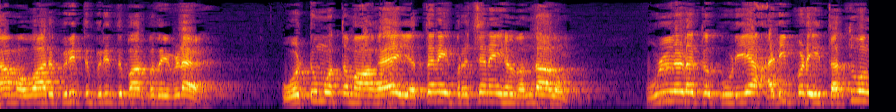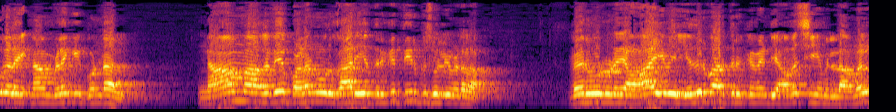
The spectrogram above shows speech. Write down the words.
நாம் அவ்வாறு பிரித்து பிரித்து பார்ப்பதை விட ஒட்டுமொத்தமாக எத்தனை பிரச்சனைகள் வந்தாலும் உள்ளடக்கக்கூடிய அடிப்படை தத்துவங்களை நாம் விளங்கி கொண்டால் நாமவே பல நூறு காரியத்திற்கு தீர்ப்பு சொல்லிவிடலாம். வேறொருடைய ஆய்வை எதிர்பார்த்திருக்க வேண்டிய அவசியம் இல்லாமல்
